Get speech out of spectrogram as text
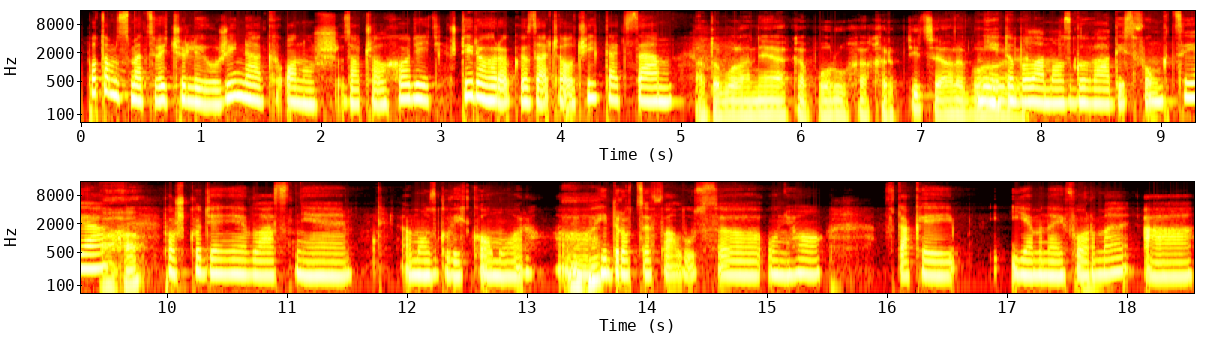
Potom sme cvičili už inak, on už začal chodiť, v 4 rokoch začal čítať sám. A to bola nejaká porucha chrbtice? Alebo... Nie, to bola mozgová dysfunkcia, Aha. poškodenie vlastne mozgových komôr, uh-huh. hydrocefalus e, u neho v takej jemnej forme a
